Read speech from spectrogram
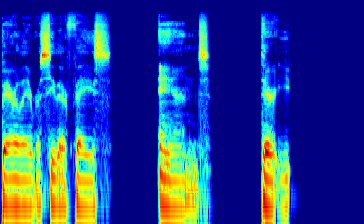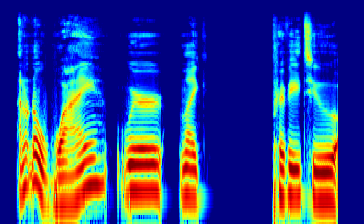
barely ever see their face and they're I don't know why we're like privy to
